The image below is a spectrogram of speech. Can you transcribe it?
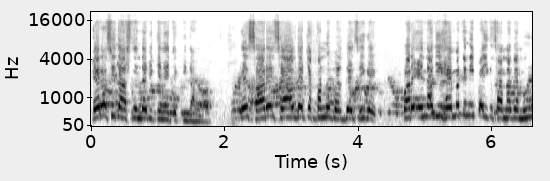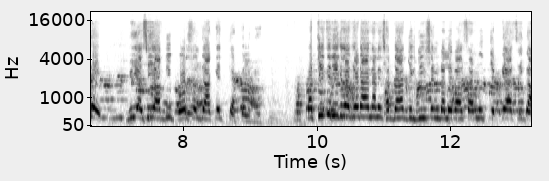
ਫਿਰ ਅਸੀਂ ਦੱਸ ਦਿੰਦੇ ਵੀ ਕਿਵੇਂ ਚੱਕੀ ਦਾ ਹੁੰਦਾ ਇਹ ਸਾਰੇ ਸਿਆਲ ਦੇ ਚੱਕਣ ਨੂੰ ਫਿਰਦੇ ਸੀਗੇ, ਪਰ ਇਹਨਾਂ ਦੀ ਹਿੰਮਤ ਨਹੀਂ ਪਈ ਕਿਸਾਨਾਂ ਦੇ ਮੂਹਰੇ ਵੀ ਅਸੀਂ ਆਪਦੀ ਫੋਰਸ ਜਾ ਕੇ ਚੱਕ ਲਈਏ। 25 ਤਰੀਕ ਦਾ ਜਿਹੜਾ ਇਹਨਾਂ ਨੇ ਸਰਦਾਰ ਜਗਜੀਤ ਸਿੰਘ ਡੱਲੇਵਾਲ ਸਾਹਿਬ ਨੂੰ ਚੱਕਿਆ ਸੀਗਾ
